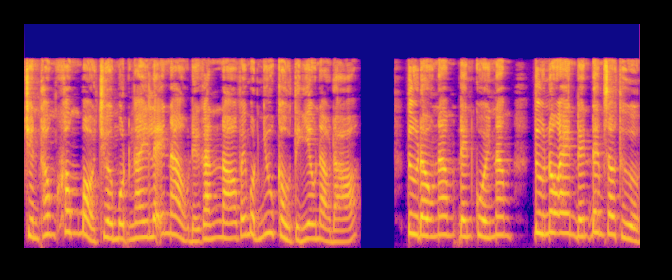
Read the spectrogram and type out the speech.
truyền thông không bỏ chừa một ngày lễ nào để gắn nó với một nhu cầu tình yêu nào đó. Từ đầu năm đến cuối năm, từ Noel đến đêm giao thừa,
